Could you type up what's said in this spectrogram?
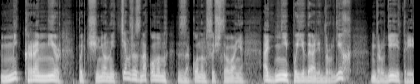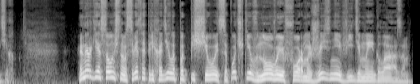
микромир — подчиненный тем же знакомым законам существования. Одни поедали других, другие — третьих. Энергия солнечного света переходила по пищевой цепочке в новые формы жизни, видимые глазом.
